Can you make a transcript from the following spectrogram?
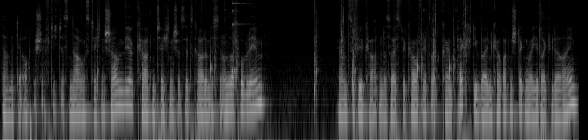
Damit der auch beschäftigt ist. Nahrungstechnisch haben wir, kartentechnisch ist jetzt gerade ein bisschen unser Problem. Wir haben zu viel Karten, das heißt wir kaufen jetzt auch kein Pack. Die beiden Karotten stecken wir hier direkt wieder rein.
